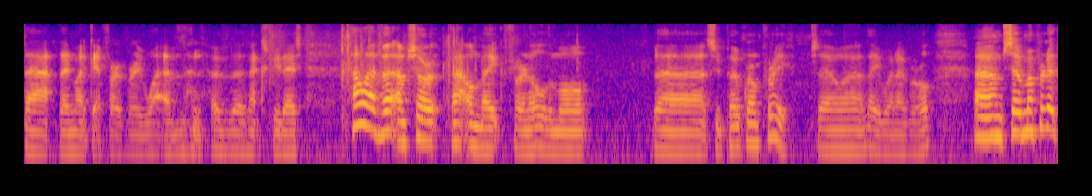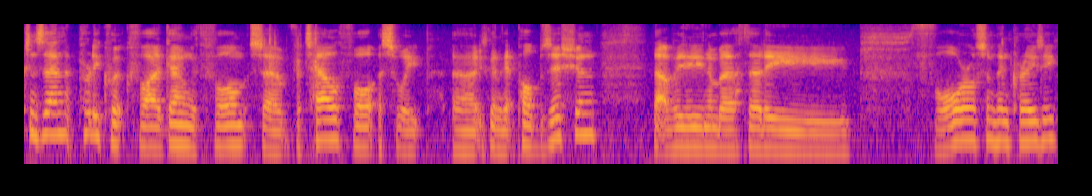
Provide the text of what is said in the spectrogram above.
that they might get very, very wet over the, over the next few days. However, I'm sure that'll make for an all the more uh, superb Grand Prix. So uh, they win overall. Um, so my predictions then, pretty quick fire, going with form. So Vettel for a sweep. Uh, he's going to get pole position. That'll be number 34 or something crazy.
